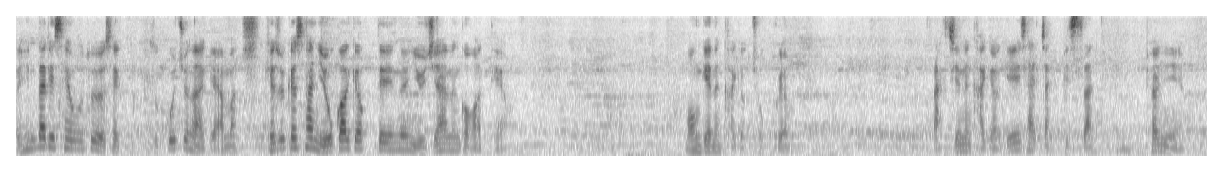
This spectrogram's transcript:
흰다리 새우도 요새 계속 꾸준하게 아마 계속해서 한 요 가격대는 유지하는 것 같아요. 멍게는 가격 좋고요. 낙지는 가격이 살짝 비싼 편이에요.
